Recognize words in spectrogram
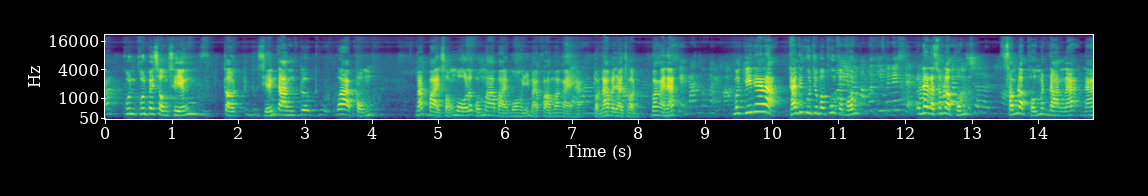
อะคุณคุณไปส่งเสียงต่อเสียงดังว่าผมนัดบ่ายสองโมงแล้วผมมาบ่ายโมงอย่างนี้หมายความว่าไงฮะต่อหน้าประชาชนว่าไงนะเสียงดังตรงไหนคะเมื่อกี้เนี่ยแหละแทนที่คุณจะมาพูดกับผมไค่ะเมื่อกี้ไม่ได้เสียงดังนั่นแหละสำหรับผมเชิญค่ะสำหรับผมมันดังแล้วนะ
